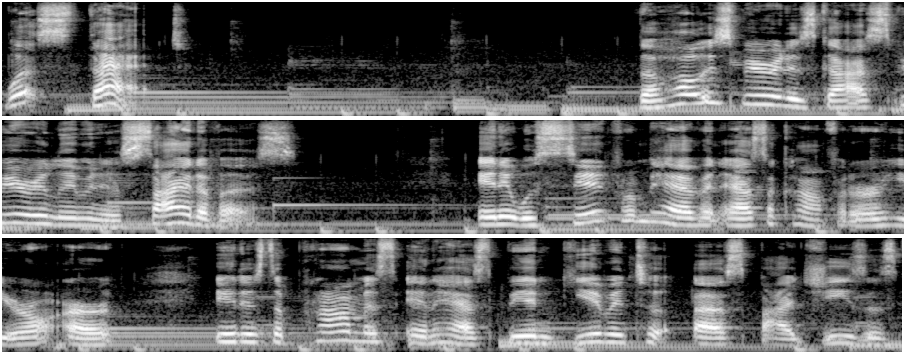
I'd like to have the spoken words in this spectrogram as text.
what's that? The Holy Spirit is God's Spirit living inside of us. And it was sent from heaven as a comforter here on earth. It is the promise and has been given to us by Jesus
